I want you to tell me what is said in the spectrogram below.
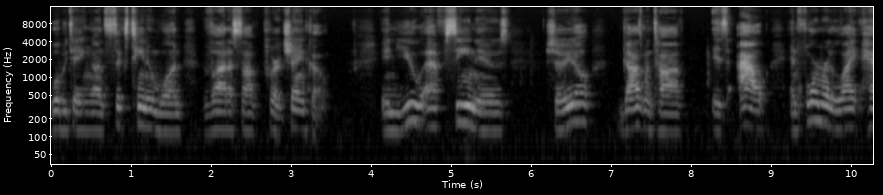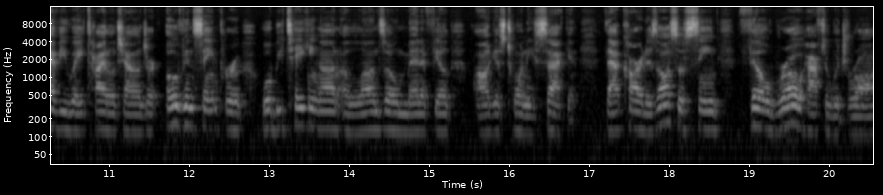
will be taking on 16 and 1 Vladislav Purchenko. In UFC news, Shamil Gamzatov is out, and former light heavyweight title challenger Ovince St. Preux will be taking on Alonzo Menifield August 22nd. That card has also seen Phil Rowe have to withdraw,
